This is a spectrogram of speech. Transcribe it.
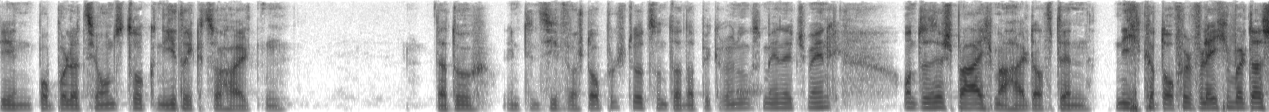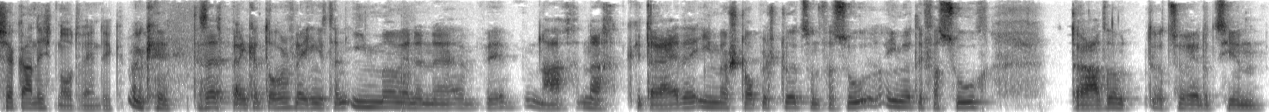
den Populationsdruck niedrig zu halten. Dadurch intensiver Stoppelsturz und dann ein Begrünungsmanagement. Und das erspare ich mir halt auf den Nicht-Kartoffelflächen, weil das ist ja gar nicht notwendig. Okay, das heißt, bei den Kartoffelflächen ist dann immer, wenn eine, nach, nach Getreide immer Stoppelsturz und Versuch, immer der Versuch, Drahtwurm zu reduzieren.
